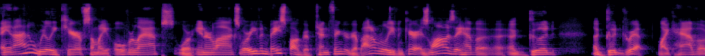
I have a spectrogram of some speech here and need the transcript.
and I don't really care if somebody overlaps or interlocks or even baseball grip, 10 finger grip. I don't really even care as long as they have a, a, a good, a good grip, like have a,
